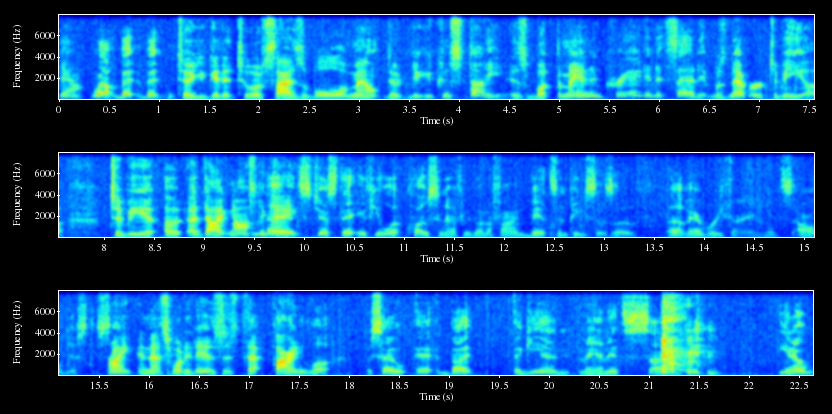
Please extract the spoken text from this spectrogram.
Yeah. Well, but but Until you get it to a sizable amount that, that you can study, is what the man who created it said. It was never to be a to be a, a diagnostic no, aid. it's just that if you look close enough, you're going to find bits and pieces of of everything. It's all just the same. Right, and that's what it is. It's that fine look. so uh, but again man it's uh, you know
